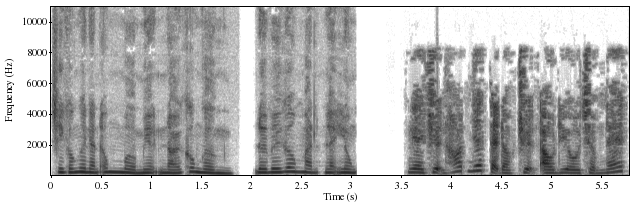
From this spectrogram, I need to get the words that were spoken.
chỉ có người đàn ông mở miệng nói không ngừng, đối với gương mặt lạnh lùng. Nghe chuyện hot nhất tại đọc truyện audio.net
